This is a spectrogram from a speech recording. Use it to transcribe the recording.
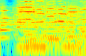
Música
